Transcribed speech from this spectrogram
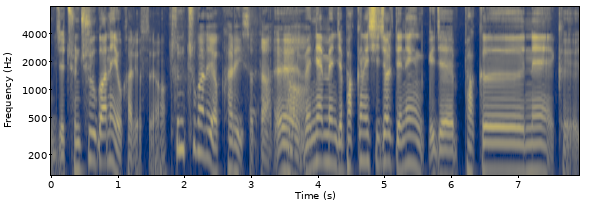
이제 준추관의 역할이었어요. 춘추관의 역할이 있었다. 예, 어. 왜냐하면 이제 박근혜 시절 때는 이제 박근혜 그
